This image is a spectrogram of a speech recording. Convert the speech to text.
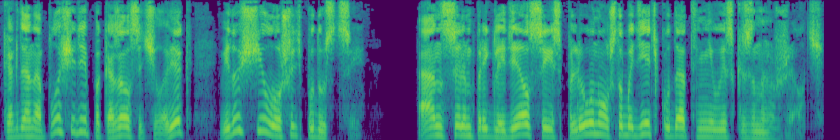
когда на площади показался человек, ведущий лошадь под узцы. Ансельм пригляделся и сплюнул, чтобы деть куда-то невысказанную желчь.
